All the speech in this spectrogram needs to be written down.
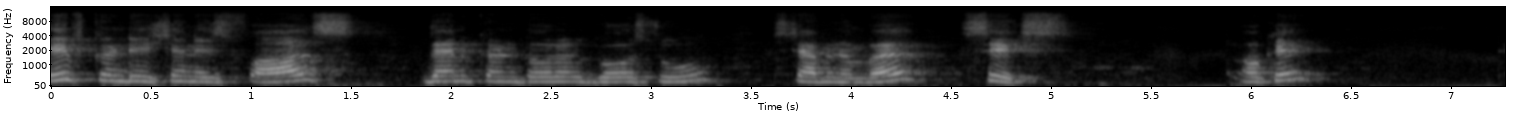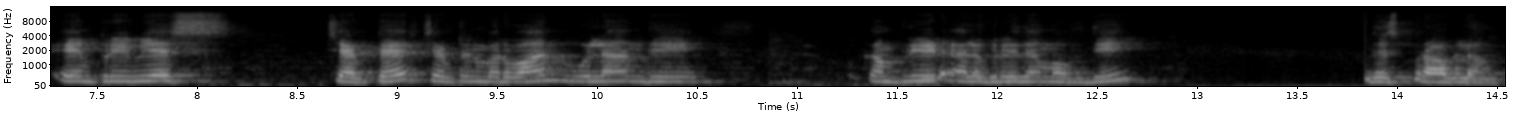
if condition is false, then controller goes to step number six. Okay. In previous chapter, chapter number one, we learn the complete algorithm of the this problem.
